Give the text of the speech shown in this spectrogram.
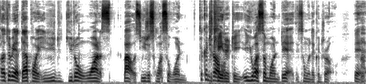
Oh, to me, at that point, you you don't want a spouse. You just want someone To control. To cater to. You want someone, yeah, someone to control. Yeah,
